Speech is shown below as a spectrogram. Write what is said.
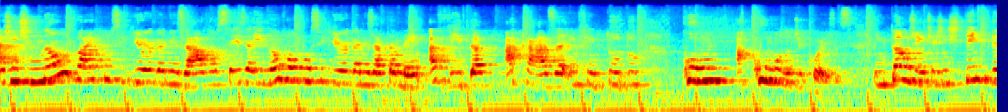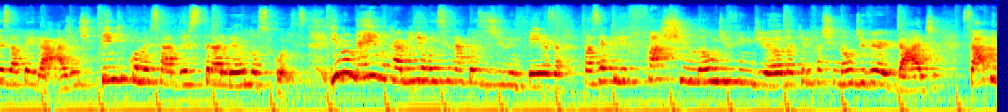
a gente não vai conseguir organizar, vocês aí não vão conseguir organizar também a vida, a casa, enfim, tudo com acúmulo de coisas. Então, gente, a gente tem que desapegar, a gente tem que começar destralhando as coisas. E no meio do caminho eu vou ensinar coisas de limpeza, fazer aquele faxinão de fim de ano, aquele faxinão de verdade, sabe?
